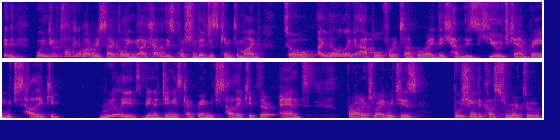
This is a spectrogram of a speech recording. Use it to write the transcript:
And when you're talking about recycling, I have this question that just came to mind. So I know, like Apple, for example, right? They have this huge campaign, which is how they keep. Really, it's been a genius campaign, which is how they keep their end products, right? Which is pushing the customer to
